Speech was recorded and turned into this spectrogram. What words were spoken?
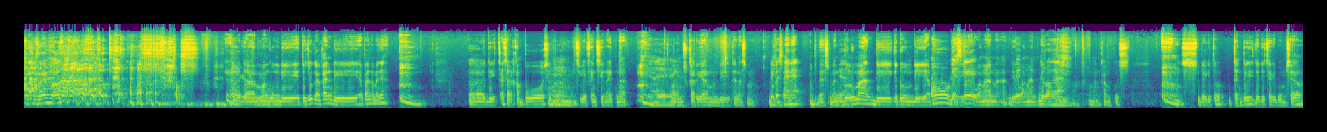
Keren-keren loh. ada manggung di itu juga kan di apa namanya Eh, di acara kampus gitu lah. Si fancy night na Ya, ya, ya. malam sukaria mun di Tanasma di basement ya. di basement. Dulu mah di gedung di apa? Oh, di ruangan di ruangan. Di ruangan. ruangan kampus. Sudah gitu ganti jadi cari bomsel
